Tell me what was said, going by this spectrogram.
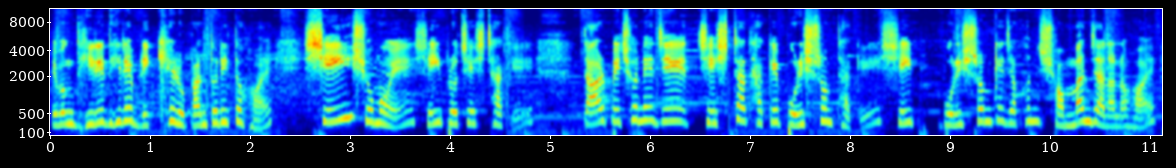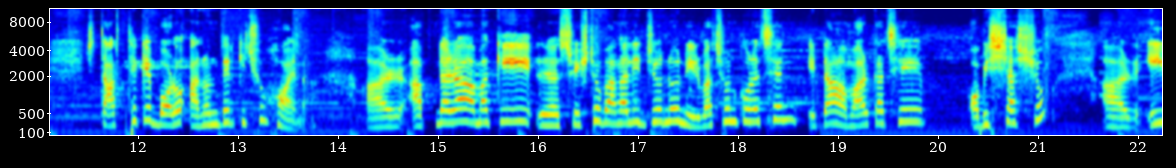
এবং ধীরে ধীরে বৃক্ষে রূপান্তরিত হয়, সেই সময়ে, সেই প্রচেষ্টাকে, তার পেছনে যে চেষ্টা থাকে, পরিশ্রম থাকে, সেই পরিশ্রমকে যখন সম্মান জানানো হয়, তার থেকে বড় আনন্দের কিছু হয় না। আর আপনারা আমাকে শ্রেষ্ঠ বাঙালির জন্য নির্বাচন করেছেন, এটা আমার কাছে অবিশ্বাস্য। আর এই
